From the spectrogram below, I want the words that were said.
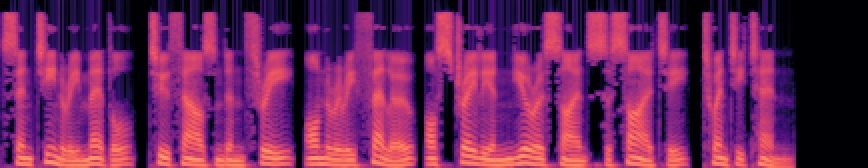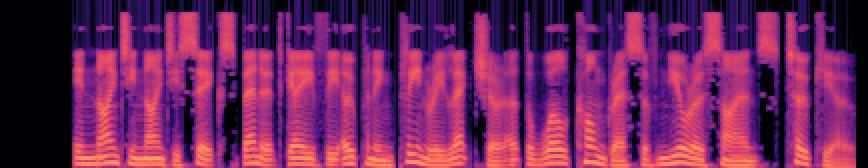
Centenary Medal, 2003, Honorary Fellow, Australian Neuroscience Society, 2010. In 1996 Bennett gave the opening plenary lecture at the World Congress of Neuroscience Tokyo.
